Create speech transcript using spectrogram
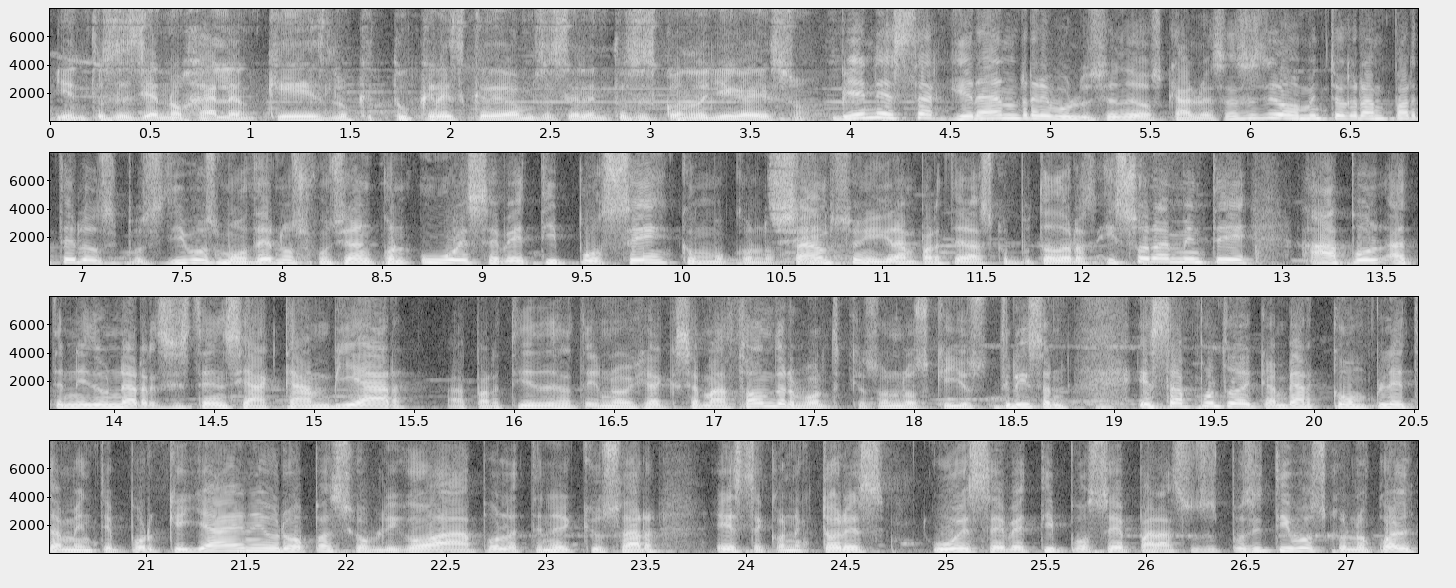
y entonces ya no jalan. ¿Qué es lo que tú crees que debamos hacer entonces cuando llega eso? Viene esta gran revolución de los cables. Hace este momento gran parte de los dispositivos modernos funcionan con USB tipo C, como con los sí. Samsung y gran parte de las computadoras. Y solamente Apple ha tenido una resistencia a cambiar a partir de esa tecnología que se llama Thunderbolt, que son los que ellos utilizan, está a punto de cambiar completamente porque ya en Europa se obligó a Apple a tener que usar este conectores USB tipo C para sus dispositivos, con lo cual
